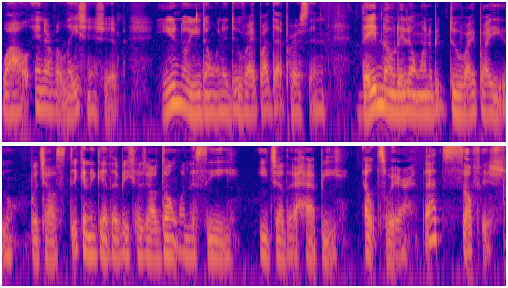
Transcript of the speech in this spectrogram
while in a relationship. You know you don't want to do right by that person. They know they don't want to do right by you, but y'all sticking together because y'all don't want to see each other happy elsewhere. That's selfish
